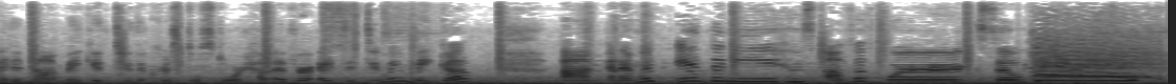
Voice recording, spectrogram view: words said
I did not make it to the crystal store. However, I did do my makeup um, and I'm with Anthony who's off of work, so yay!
